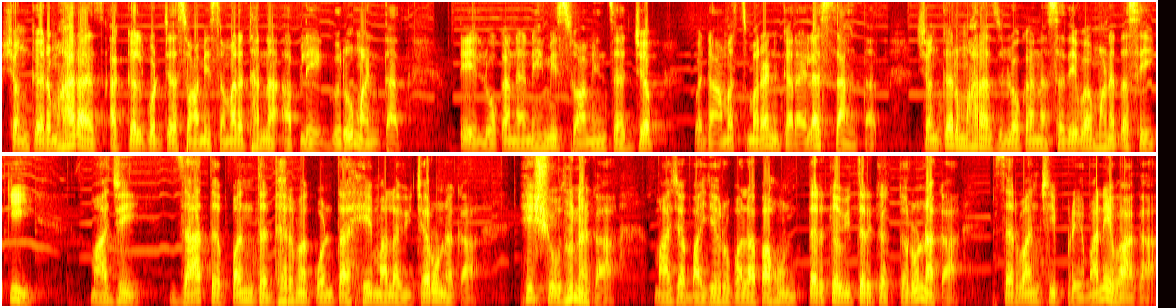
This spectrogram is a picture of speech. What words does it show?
शंकर महाराज अक्कलकोटच्या स्वामी समर्थांना आपले गुरु मानतात. ते लोकांना नेहमी स्वामींचा जप व नामस्मरण करायला सांगतात. शंकर महाराज लोकांना सदैव म्हणत असे की माझी जात पंथ धर्म कोणता हे मला विचारू नका. हे शोधू नका. माझ्या बाह्यरूपाला पाहून तर्कवितर्क करू नका. सर्वांची प्रेमाने वागा.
